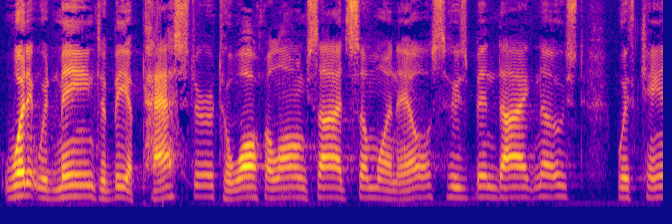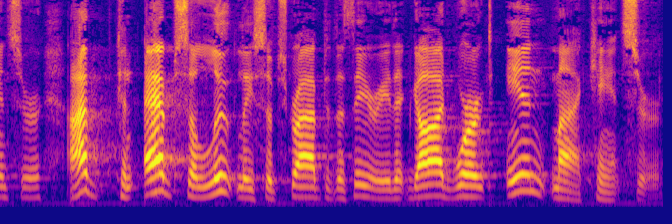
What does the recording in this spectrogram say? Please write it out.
what it would mean to be a pastor, to walk alongside someone else who's been diagnosed with cancer. I can absolutely subscribe to the theory that God worked in my cancer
